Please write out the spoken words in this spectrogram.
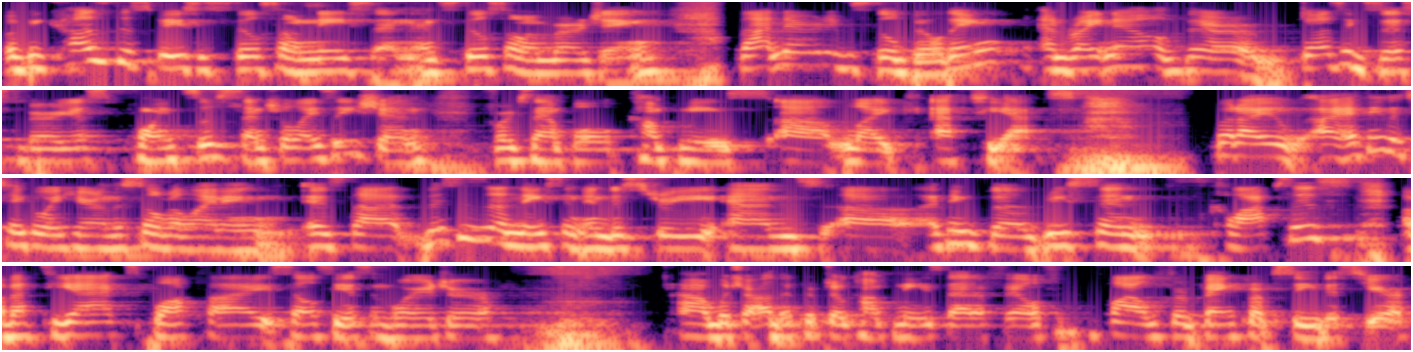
But because the space is still so nascent and still so emerging, that narrative is still building. And right now, there does exist various points of centralization. For example, companies uh, like FTX but I, I think the takeaway here and the silver lining is that this is a nascent industry, and uh, I think the recent collapses of FTX, BlockFi, Celsius, and Voyager, uh, which are other crypto companies that have failed, filed for bankruptcy this year.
